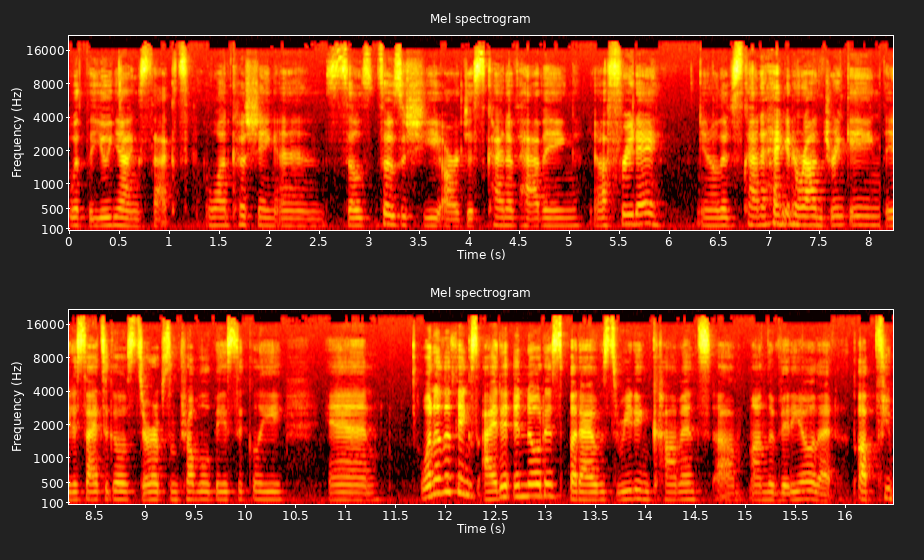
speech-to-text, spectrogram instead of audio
with the Yu Yang sect, Wen Kexing and so Zozushi are just kind of having a free day. You know, they're just kind of hanging around drinking. They decide to go stir up some trouble, basically. And one of the things I didn't notice, but I was reading comments um, on the video that a few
